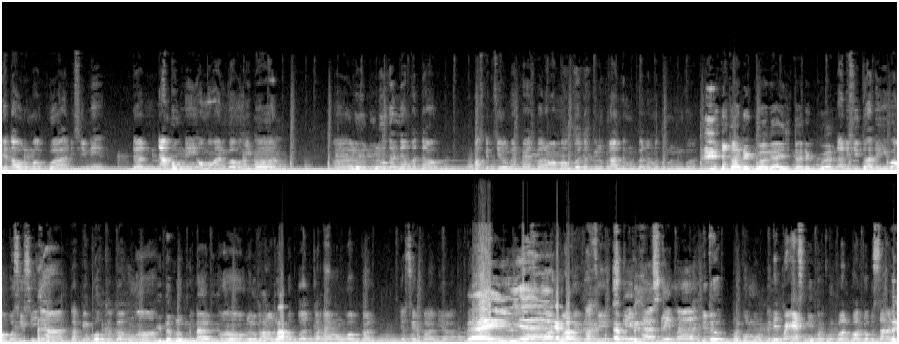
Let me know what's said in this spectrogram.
Dia tahu rumah gua di sini dan nyambung nih omongan gua sama Kibon. Eh, lu dulu kan yang kata pas kecil main PS bareng sama gua tapi lu berantem kan sama temen gua. Itu ada gua guys itu ada gua. Nah di situ ada Iwang posisinya tapi gua kagak ngeh kita belum kenal itu Eh, belum terlalu akrab. deket karena emang gua bukan ya circle dia lah. Eh, iya emang Skena, skena. itu perkumpul ini PS nih perkumpulan keluarga besar aja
